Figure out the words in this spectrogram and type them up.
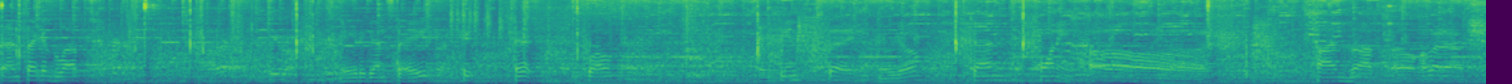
10 seconds left. 8 against the 8. Hit. Hit. 12. 17. Stay. Here we go. Time's up. Oh my gosh.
